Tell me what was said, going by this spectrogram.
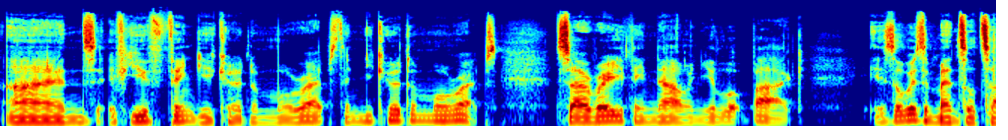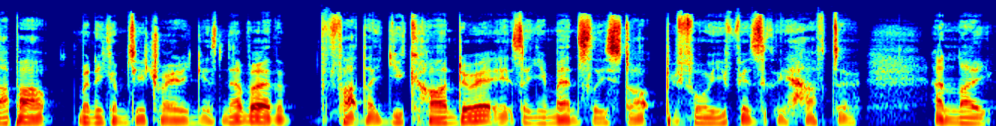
And if you think you could have done more reps, then you could have done more reps. So I really think now when you look back, it's always a mental tap out when it comes to your training. It's never the fact that you can't do it. It's that you mentally stop before you physically have to. And like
